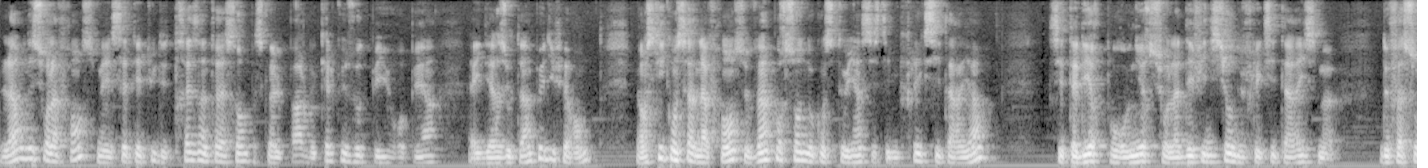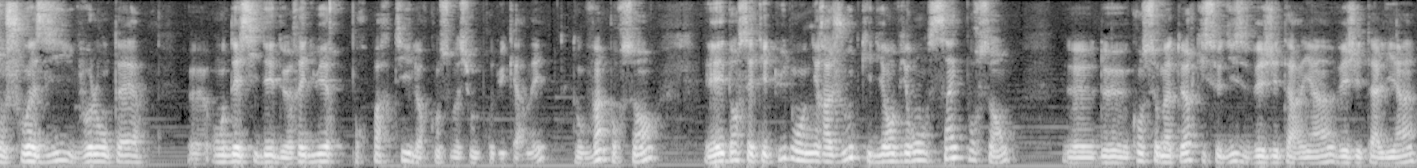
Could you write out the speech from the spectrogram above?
là on est sur la France, mais cette étude est très intéressante parce qu'elle parle de quelques autres pays européens avec des résultats un peu différents. En ce qui concerne la France, 20% de nos concitoyens s'estiment flexitariens, c'est-à-dire pour revenir sur la définition du flexitarisme, de façon choisie, volontaire, euh, ont décidé de réduire pour partie leur consommation de produits carnés, donc 20%. Et dans cette étude, on y rajoute qu'il y a environ 5% de, de consommateurs qui se disent végétariens, végétaliens,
